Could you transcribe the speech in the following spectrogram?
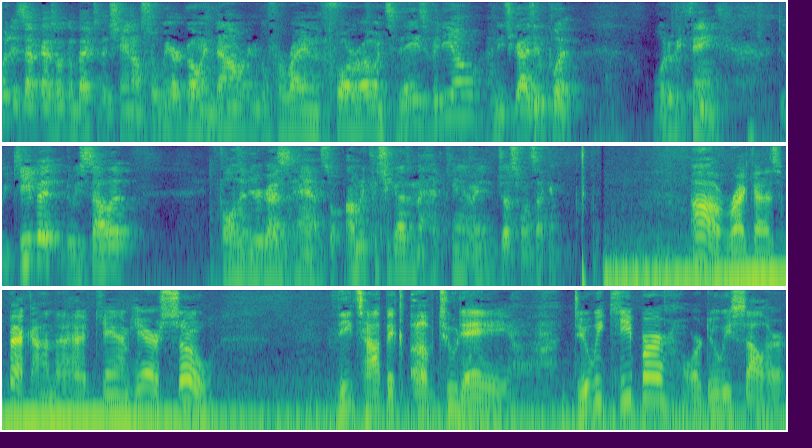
What is up guys, welcome back to the channel. So we are going down, we're gonna go for in the 4.0. In today's video, I need you guys input. What do we think? Do we keep it? Do we sell it? It falls into your guys' hands. So I'm gonna catch you guys on the head cam in just one second. All right guys, back on the head cam here. So the topic of today, do we keep her or do we sell her?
